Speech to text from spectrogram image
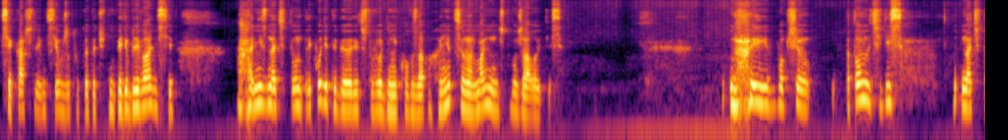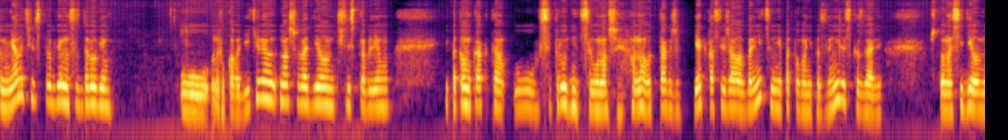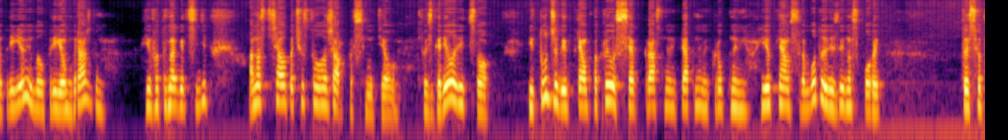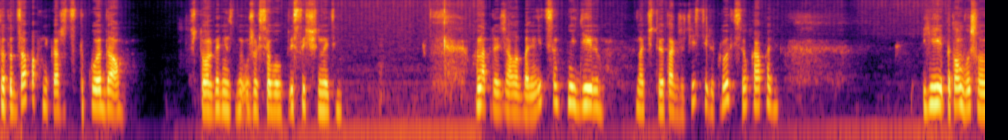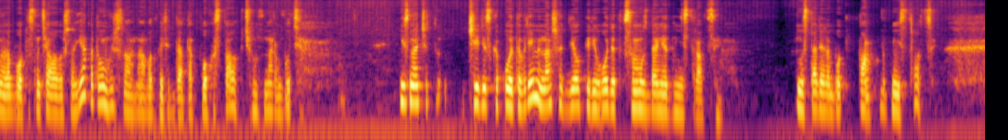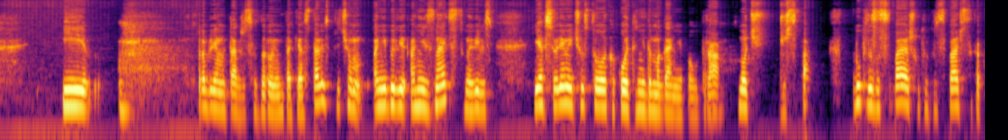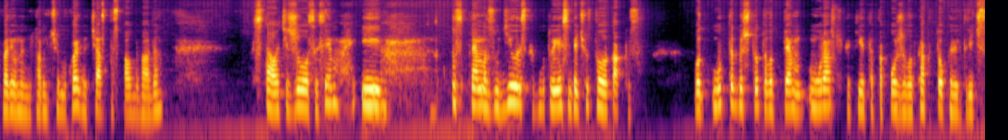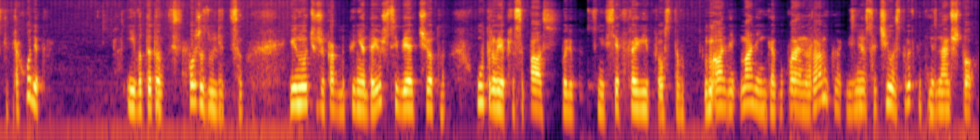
Все кашляем, все уже тут это чуть не переблевались. И они, значит, он приходит и говорит, что вроде никакого запаха нет, все нормально, на что вы жалуетесь. И, в общем, потом начались, значит, у меня начались проблемы со здоровьем у руководителя нашего отдела начались проблемы. И потом как-то у сотрудницы, у нашей, она вот так же, я как раз лежала в больнице, мне потом они позвонили, сказали, что она сидела на приеме, был прием граждан, и вот она, говорит, сидит, она сначала почувствовала жар по всему телу, то есть горело лицо, и тут же, говорит, прям покрылась вся красными пятнами крупными. Ее прям с работы увезли на скорой. То есть вот этот запах, мне кажется, такое дал что организм уже все был присыщен этим. Она пролежала в больнице неделю, значит, ее также чистили, кровь, все капали. И потом вышла на работу. Сначала вышла я, потом вышла она. Вот говорит, да, так плохо стало почему-то на работе. И, значит, через какое-то время наш отдел переводят в само здание администрации. Мы стали работать там, в администрации. И проблемы также со здоровьем так и остались. Причем они были, они, знаете, становились... Я все время чувствовала какое-то недомогание по утрам. Ночью спать. Утро засыпаешь, утро просыпаешься, как вареный. Ну, там что, буквально час поспал, два, да? Стало тяжело совсем. И прямо зудилась, как будто я себя чувствовала кактус. Вот будто бы что-то, вот прям мурашки какие-то по коже, вот как ток электрический проходит – и вот это кожа зудится. И ночью уже как бы ты не отдаешь себе отчета. Утром я просыпалась, были не все в крови просто. Вот мали, маленькая буквально рамка, из нее сочилась кровь, как не знаю что.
